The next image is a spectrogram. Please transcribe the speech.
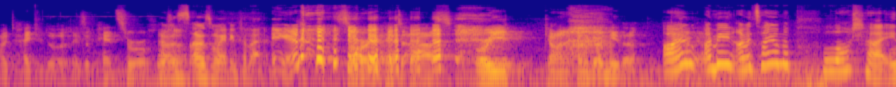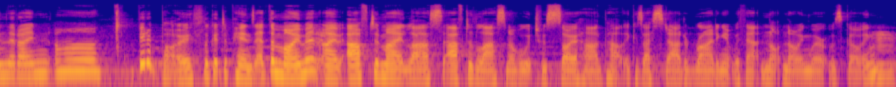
I'd hate to do it as a pantser or a plotter. I was, I was waiting for that, Ian. Sorry, I had to ask. Or are you kind of, kind of go neither? I, Okay. I mean, I would say I'm a plotter in that I, uh, a bit of both. Look, it depends. At the moment, I after my last, after the last novel, which was so hard, partly because I started writing it without not knowing where it was going.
